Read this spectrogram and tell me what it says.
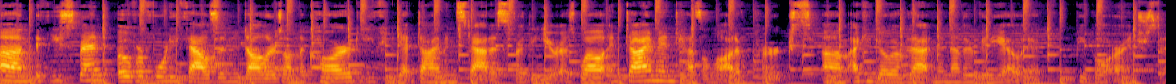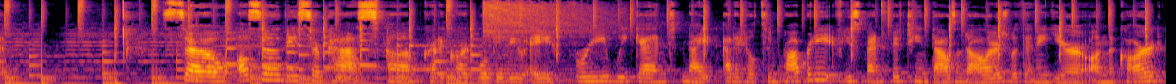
Um, if you spend over $40,000 on the card, you can get diamond status for the year as well. And diamond has a lot of perks. Um, I can go over that in another video if people are interested. So also the Surpass um, credit card will give you a free weekend night at a Hilton property if you spend $15,000 within a year on the card.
